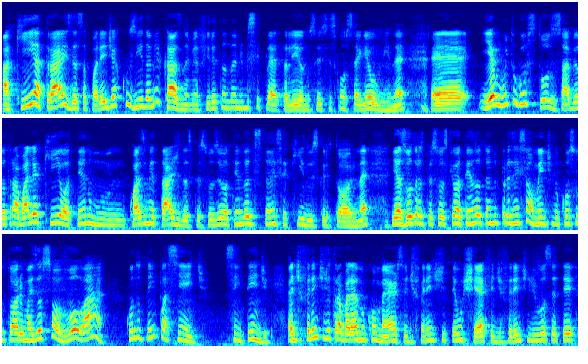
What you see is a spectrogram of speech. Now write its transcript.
Aqui atrás dessa parede é a cozinha da minha casa, né? Minha filha tá andando de bicicleta ali, eu não sei se vocês conseguem ouvir, né? É... E é muito gostoso, sabe? Eu trabalho aqui, eu atendo quase metade das pessoas, eu atendo à distância aqui do escritório, né? E as outras pessoas que eu atendo, eu atendo presencialmente no consultório, mas eu só vou lá quando tem paciente. Você entende? É diferente de trabalhar no comércio, é diferente de ter um chefe, é diferente de você ter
